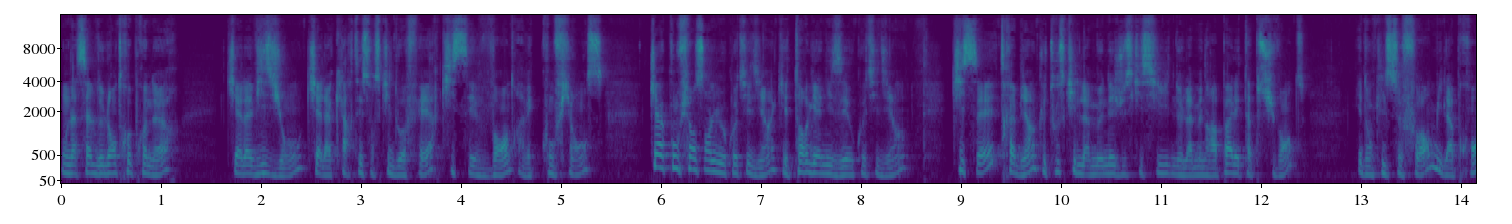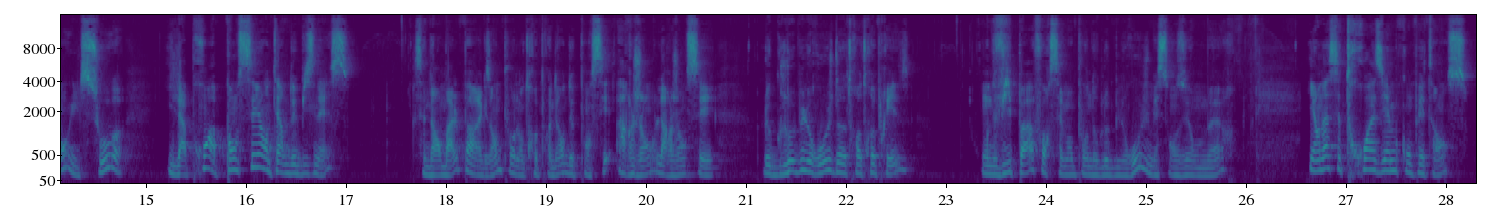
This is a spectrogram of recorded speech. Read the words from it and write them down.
On a celle de l'entrepreneur qui a la vision, qui a la clarté sur ce qu'il doit faire, qui sait vendre avec confiance, qui a confiance en lui au quotidien, qui est organisé au quotidien, qui sait très bien que tout ce qui l'a mené jusqu'ici ne l'amènera pas à l'étape suivante. Et donc il se forme, il apprend, il s'ouvre, il apprend à penser en termes de business. C'est normal, par exemple, pour l'entrepreneur de penser argent. L'argent, c'est le globule rouge de notre entreprise. On ne vit pas forcément pour nos globules rouges, mais sans eux, on meurt. Et on a cette troisième compétence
